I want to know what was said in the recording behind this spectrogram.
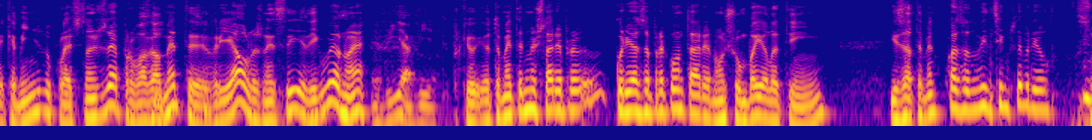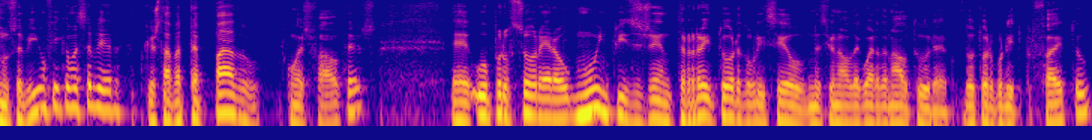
a caminho do Colégio de São José. Provavelmente sim, sim. haveria aulas nesse dia, digo eu, não é? Havia, havia. Porque eu, eu também tenho uma história para, curiosa para contar. Eu não chumbei a latim exatamente por causa do 25 de Abril. Se não sabiam, ficam a saber. Porque eu estava tapado com as faltas. O professor era muito exigente, reitor do Liceu Nacional da Guarda na altura, doutor Bonito Perfeito,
